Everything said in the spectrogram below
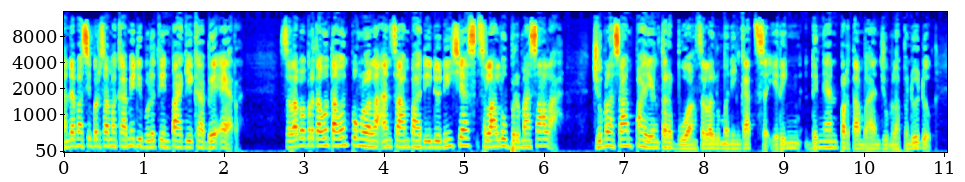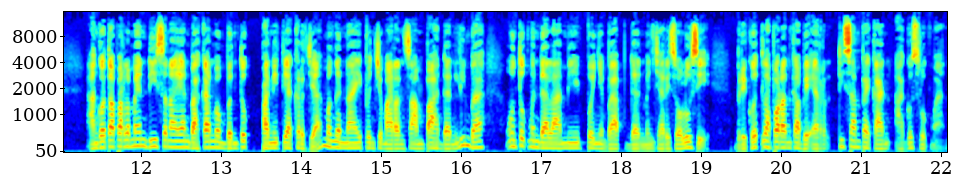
Anda masih bersama kami di Buletin Pagi KBR. Selama bertahun-tahun pengelolaan sampah di Indonesia selalu bermasalah. Jumlah sampah yang terbuang selalu meningkat seiring dengan pertambahan jumlah penduduk. Anggota parlemen di Senayan bahkan membentuk panitia kerja mengenai pencemaran sampah dan limbah untuk mendalami penyebab dan mencari solusi. Berikut laporan KBR disampaikan Agus Lukman.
